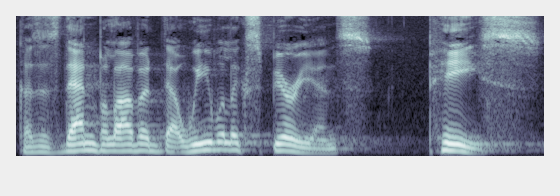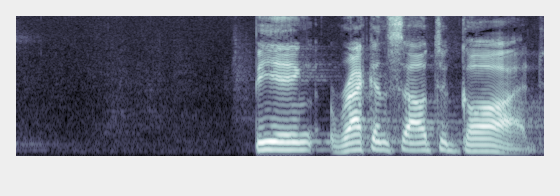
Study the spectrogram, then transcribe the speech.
Because it's then, beloved, that we will experience peace, being reconciled to God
